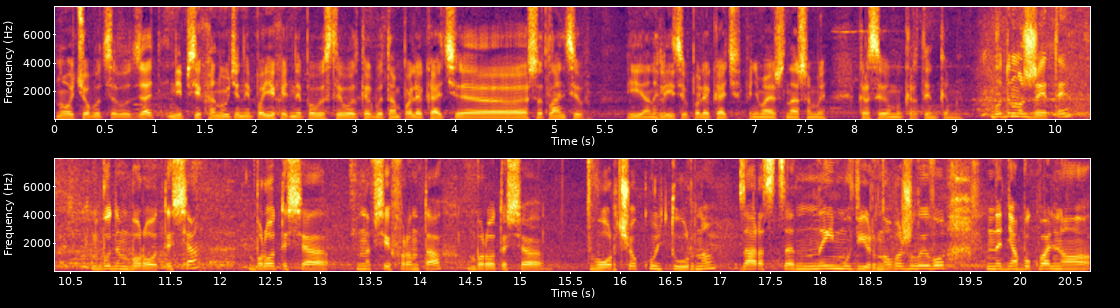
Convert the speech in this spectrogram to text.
Ну а чого це от взяти, не психануть і не поїхати, не повести, от як би там полякати е, шотландців і англійців, полякати, понімаєш, нашими красивими картинками. Будемо жити, будемо боротися, боротися на всіх фронтах, боротися творчо, культурно. Зараз це неймовірно важливо. На днях буквально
